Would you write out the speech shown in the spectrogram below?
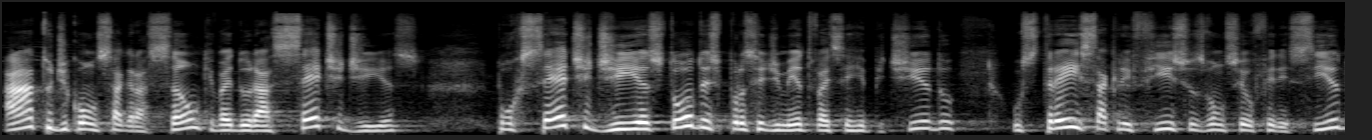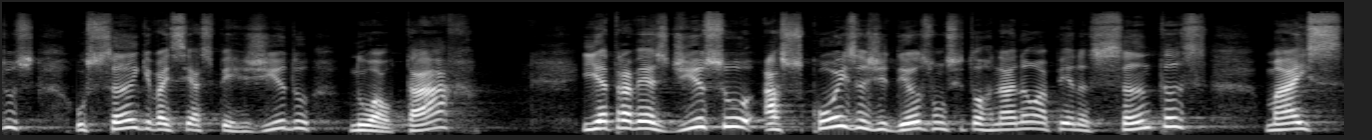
ato de consagração que vai durar sete dias. Por sete dias, todo esse procedimento vai ser repetido. Os três sacrifícios vão ser oferecidos. O sangue vai ser aspergido no altar. E através disso, as coisas de Deus vão se tornar não apenas santas, mas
